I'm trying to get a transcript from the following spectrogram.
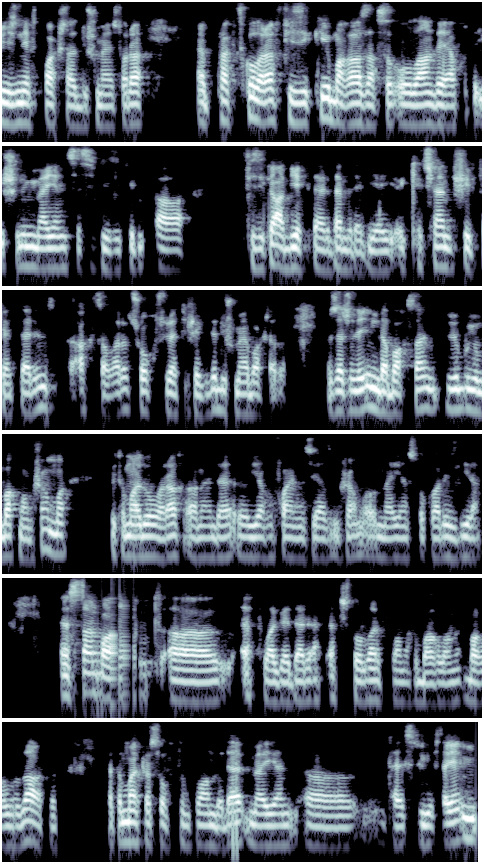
bir neft başladı düşməyə, sonra ə, praktiki olaraq fiziki mağazası olan və yaxud da işinin müəyyən hissəsi fiziki ə, fiziki obyektlərdən belə deyək, keçən şirkətlərin aksiyaları çox sürətli şəkildə düşməyə başladı. Məsələn, indi də baxsan, bu gün baxmamışam, amma mütəmadi olaraq mən də Yahoo Finance yazmışam, o müəyyən stokları izləyirəm. Starbucks Apple-a qədər App Store-lar falan bağlanır, bağlıdır artıq. Hətta Microsoft-un falan belə müəyyən ə, təsir göstərir. Yəni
